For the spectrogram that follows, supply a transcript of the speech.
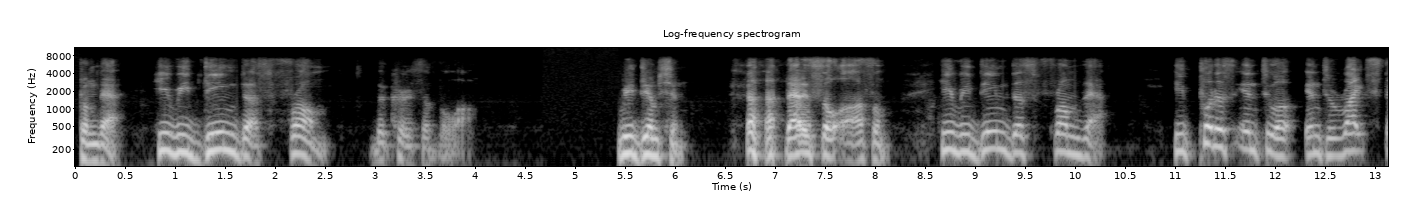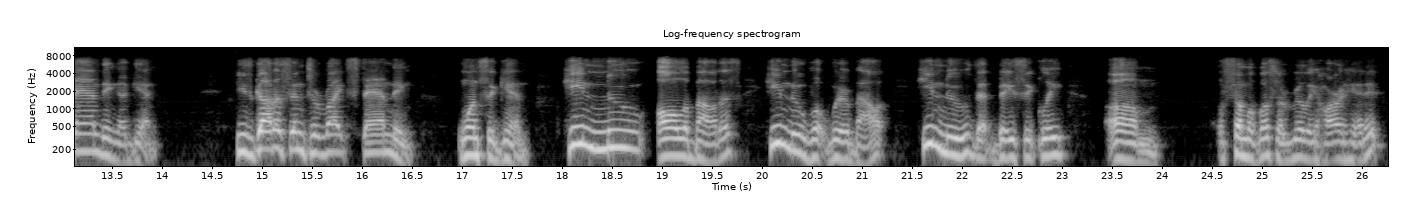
from that. He redeemed us from the curse of the law. Redemption. that is so awesome. He redeemed us from that. He put us into a into right standing again. He's got us into right standing once again. He knew all about us. He knew what we're about. He knew that basically um, some of us are really hard-headed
